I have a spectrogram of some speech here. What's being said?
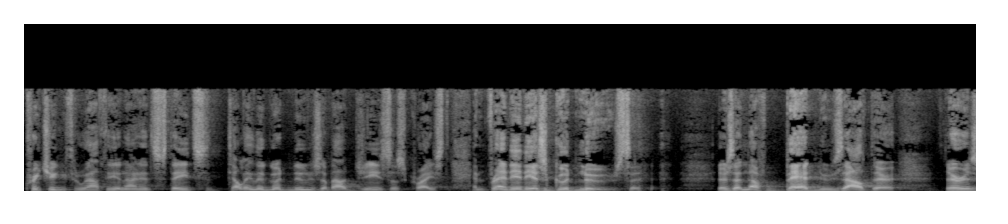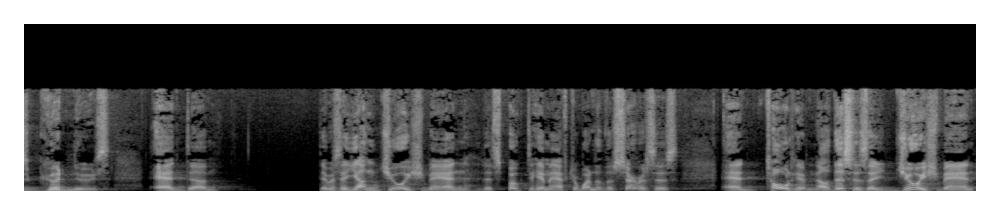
preaching throughout the United States and telling the good news about Jesus Christ. And friend, it is good news. There's enough bad news out there. There is good news. And um, there was a young Jewish man that spoke to him after one of the services and told him, now this is a Jewish man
